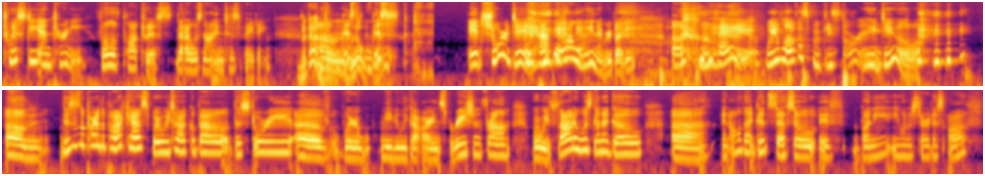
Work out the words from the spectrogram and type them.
twisty and turny, full of plot twists that I was not anticipating. They got Um, this- real this- quick. It sure did. Happy Halloween, everybody. Uh, Hey, we love a spooky story. we do. Um, this is a part of the podcast where we talk about the story of where maybe we got our inspiration from, where we thought it was gonna go, uh, and all that good stuff. So, if Bunny, you want to start us off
